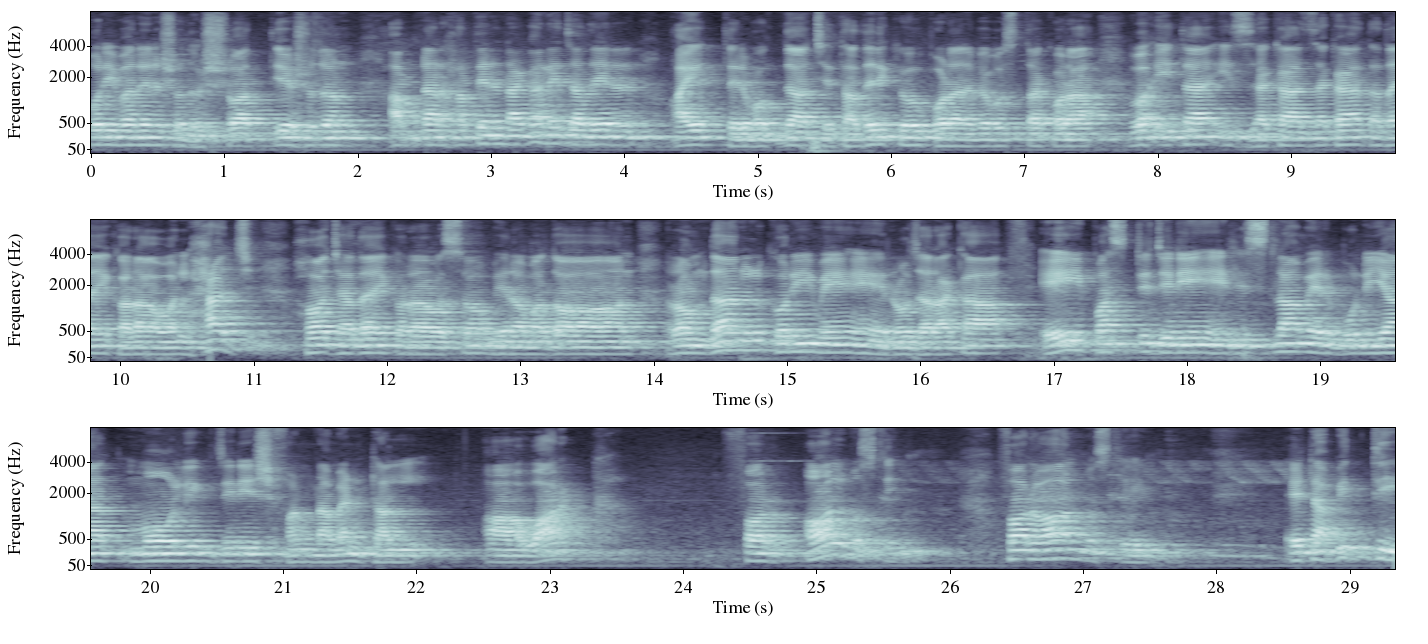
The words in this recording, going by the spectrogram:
পরিবারের সদস্য, আত্মীয় স্বজন, আপনার হাতের নাগালে যাদের আয়ত্তের মধ্যে আছে তাদেরকেও পড়ার ব্যবস্থা করা। ওয়া ইতা ইজ জাকা জাকাত আদায় করা, ওয়াল হজ হজ আদায় করা, ওয়া সাওমে রমাদান, রমদানুল করিমে রোজা রাখা। এই পাঁচটি জিনিস ইসলামের বুনিয়াদ, মৌলিক জিনিস fundamental work for all Muslim for all Muslim এটা বৃত্তি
